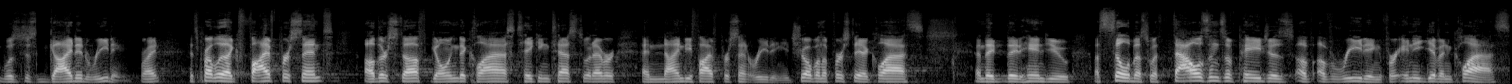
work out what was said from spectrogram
was just guided reading, right? It's probably like 5% other stuff, going to class, taking tests, whatever, and 95% reading. You'd show up on the first day of class, and they'd, they'd hand you a syllabus with thousands of pages of, of reading for any given class.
